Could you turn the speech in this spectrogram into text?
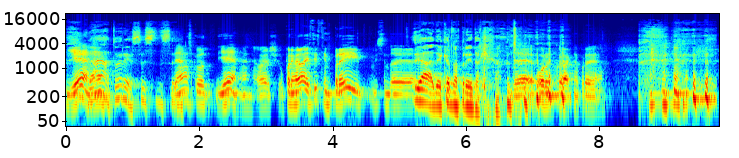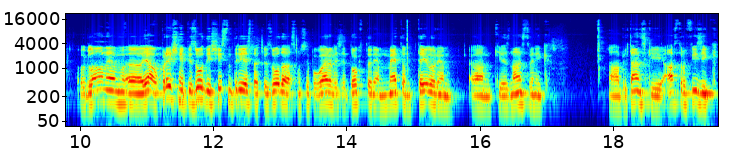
je. ja, ja, to je res. Se, se. Dejansko je. Ne, v primerjavi s tistim prej, mislim, da je. Ja, da je kar napredek. da je oren korak naprej. Ja. v glavnem, uh, ja, v prejšnji epizodi, 36. epizoda, smo se pogovarjali z dr. Mattom Taylorjem, um, ki je znanstvenik, uh, britanski astrofizik.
